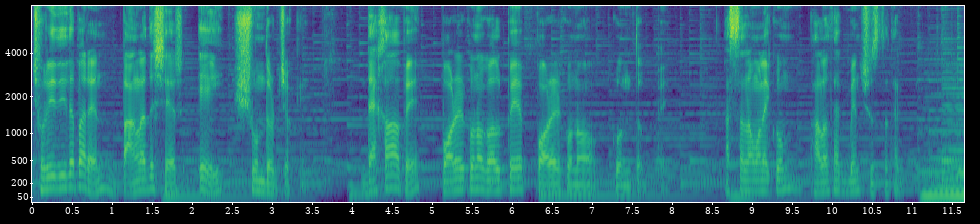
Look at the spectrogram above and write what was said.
ছড়িয়ে দিতে পারেন বাংলাদেশের এই সৌন্দর্যকে। দেখা হবে পরের কোনো গল্পে, পরের কোনো গন্তব্যে। আসসালামু আলাইকুম, ভালো থাকবেন, সুস্থ থাকবেন।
